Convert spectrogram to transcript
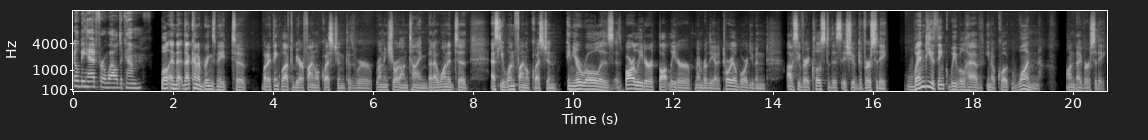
it'll be had for a while to come. Well, and that, that kind of brings me to what I think will have to be our final question because we're running short on time. But I wanted to ask you one final question. In your role as as bar leader, thought leader, member of the editorial board, you've been obviously very close to this issue of diversity. When do you think we will have, you know, quote, one on diversity?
